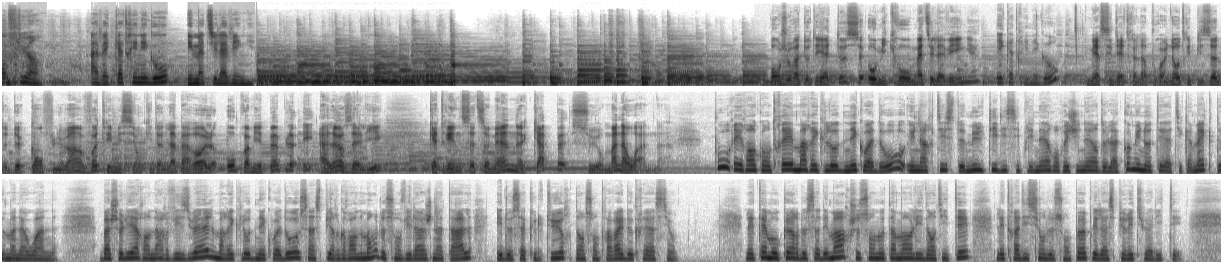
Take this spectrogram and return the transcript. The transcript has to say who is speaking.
Speaker 1: Confluent avec Catherine Ego et Mathieu Lavigne.
Speaker 2: Bonjour à toutes et à tous, au micro Mathieu Lavigne
Speaker 3: et Catherine Ego.
Speaker 2: Merci d'être là pour un autre épisode de Confluent, votre émission qui donne la parole au premier peuple et à leurs alliés. Catherine, cette semaine, cap sur Manawan
Speaker 3: pour y rencontrer Marie-Claude Nequado, une artiste multidisciplinaire originaire de la communauté Atikamekw de Manawan. Bachelière en art visuel, Marie-Claude Nequado s'inspire grandement de son village natal et de sa culture dans son travail de création. Les thèmes au cœur de sa démarche sont notamment l'identité, les traditions de son peuple et la spiritualité.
